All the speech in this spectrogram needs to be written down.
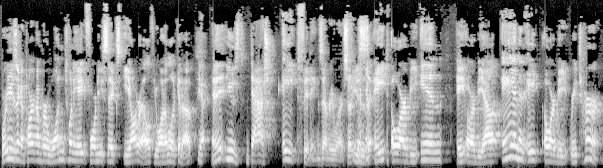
We're using a part number 12846 ERL if you want to look it up. Yep. And it used dash eight fittings everywhere. So it uses an eight ORB in, eight ORB out, and an eight ORB return.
